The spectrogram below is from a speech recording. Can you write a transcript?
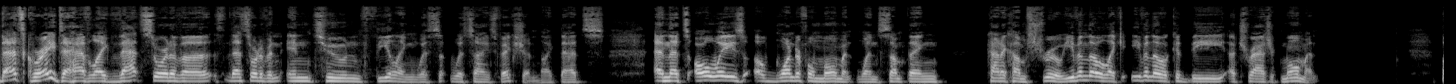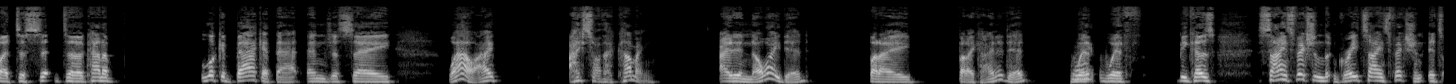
That's great to have like that sort of a that sort of an in tune feeling with with science fiction. Like that's and that's always a wonderful moment when something kind of comes true, even though like even though it could be a tragic moment. But to sit to kind of look at back at that and just say, "Wow, I I saw that coming. I didn't know I did, but I but I kind of did." With with because science fiction, great science fiction, it's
